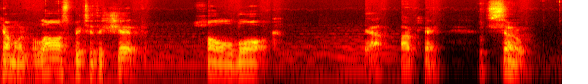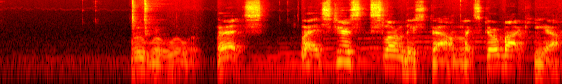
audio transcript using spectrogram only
Come on, last bit of the ship. Hull block. Yeah, okay. So, whoa, whoa, whoa, whoa. let's let's just slow this down. Let's go back here.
